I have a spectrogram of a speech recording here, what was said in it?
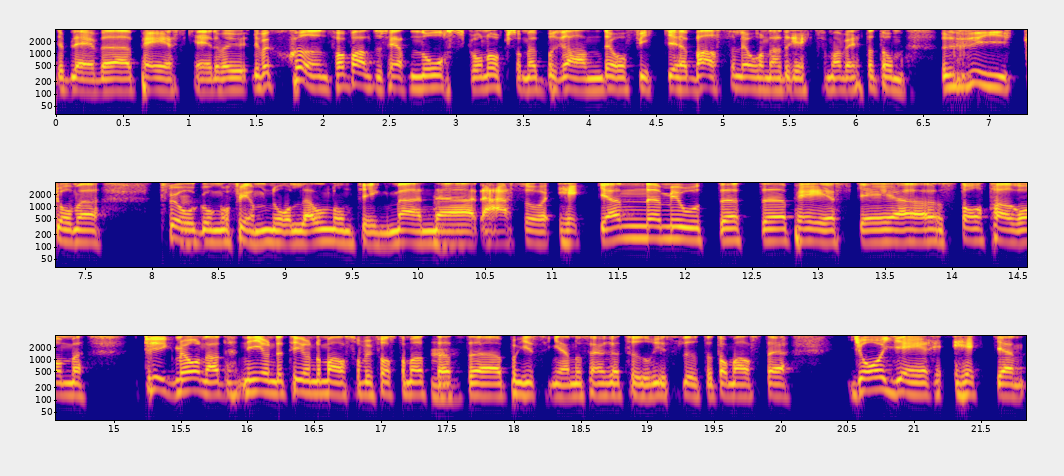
det blev PSG. Det var, ju, det var skönt framförallt att se att norskorna också med brand då fick Barcelona direkt så man vet att de ryker med två gånger 5-0 eller någonting. Men alltså Häcken mot ett PSG. Start här om dryg månad. 9-10 mars har vi första mötet mm. på Hisingen och sen retur i slutet av mars. Det, jag ger Häcken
